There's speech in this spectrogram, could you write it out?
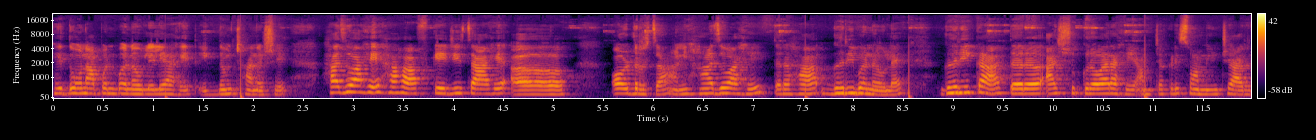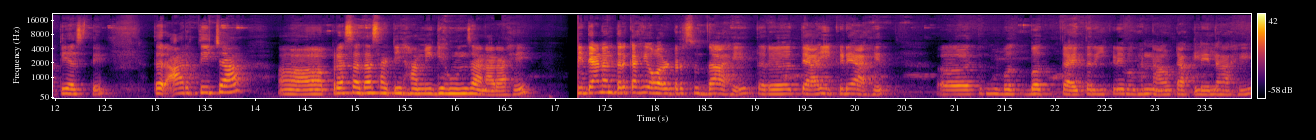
हे दोन आपण बनवलेले आहेत एकदम छान असे. हा जो आहे हा हाफ के जीचा आहे ऑर्डरचा आणि हा जो आहे तर हा घरी बनवला आहे घरी का? तर आज शुक्रवार आहे आमच्याकडे स्वामींची आरती असते. तर आरतीच्या प्रसादासाठी हा मी घेऊन जाणार आहे. आणि त्यानंतर काही ऑर्डरसुद्धा आहे तर त्या इकडे आहेत. तुम्ही बघ बघताय तर इकडे बघा नाव टाकलेलं आहे.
